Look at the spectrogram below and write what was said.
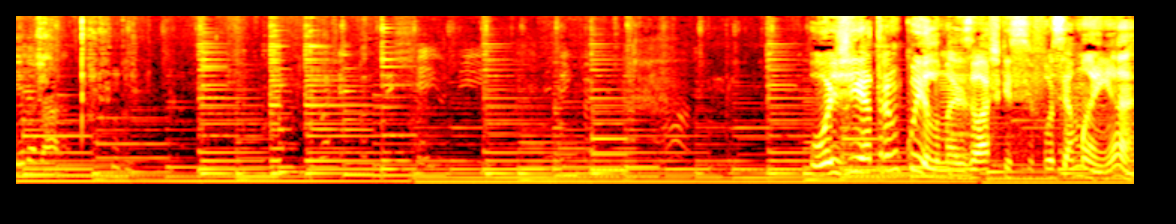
Débora? Parar de mexer, ele é dado. Hoje é tranquilo, mas eu acho que se fosse amanhã,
